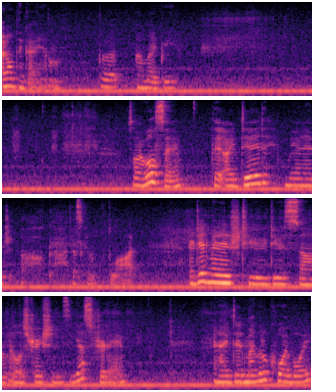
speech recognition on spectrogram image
I don't think I am, but I might be. So I will say that I did manage, oh god, that's gonna blot. I did manage to do some illustrations yesterday, and I did my little koi boy,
